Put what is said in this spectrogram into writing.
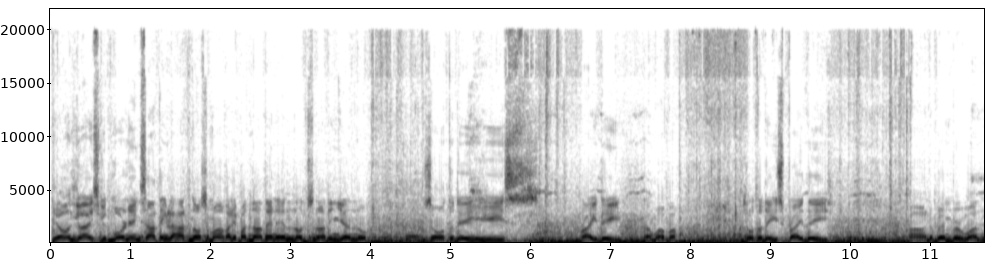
Yon guys, good morning sa ating lahat no, sa mga kalipad natin and loads natin diyan no. So today is Friday, tama ba? So today is Friday, ah, November 1.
